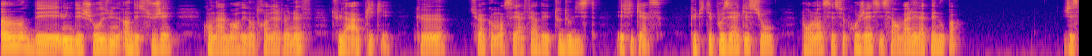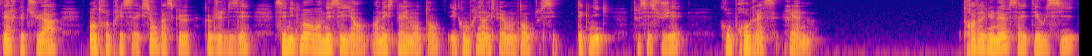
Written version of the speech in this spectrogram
une des choses, un des sujets qu'on a abordés dans 3,9, tu l'as appliqué, que tu as commencé à faire des to-do list efficaces, que tu t'es posé la question pour lancer ce projet si ça en valait la peine ou pas. J'espère que tu as entrepris ces actions parce que, comme je le disais, c'est uniquement en essayant, en expérimentant, y compris en expérimentant toutes ces techniques, tous ces sujets, qu'on progresse réellement. 3,9, ça a été aussi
